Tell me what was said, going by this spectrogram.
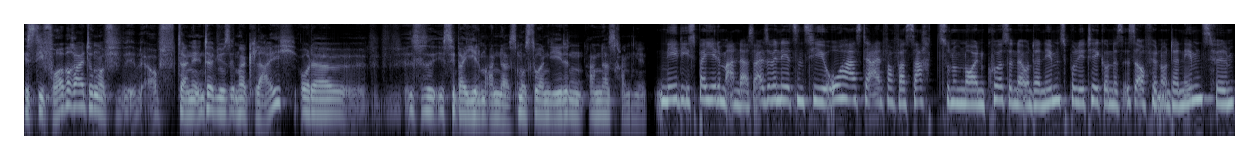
Ist die Vorbereitung auf, auf deine Interviews immer gleich oder ist, ist sie bei jedem anders? Musst du an jeden anders rangehen? Nee, die ist bei jedem anders. Also wenn du jetzt einen CEO hast, der einfach was sagt zu einem neuen Kurs in der Unternehmenspolitik und es ist auch für einen Unternehmensfilm,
